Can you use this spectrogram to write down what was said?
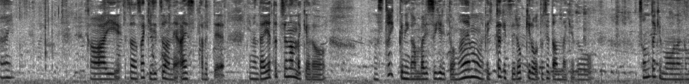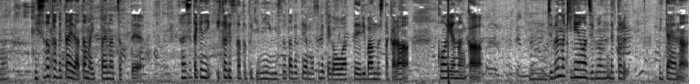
はい。かわいい。そうさっき実はねアイス食べて今ダイエット中なんだけどストイックに頑張りすぎると前もなんか1ヶ月で6キロ落とせたんだけどその時もなんかもうミスド食べたいで頭いっぱいになっちゃって最終的に1ヶ月経った時にミスド食べてもう全てが終わってリバウンドしたからこういうなんか、うん、自分の機嫌は自分で取るみたいな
